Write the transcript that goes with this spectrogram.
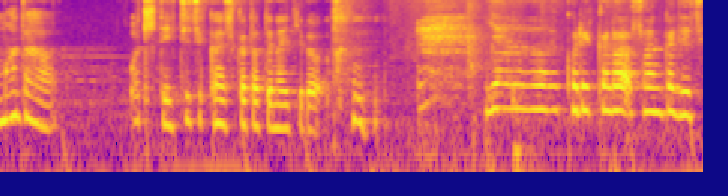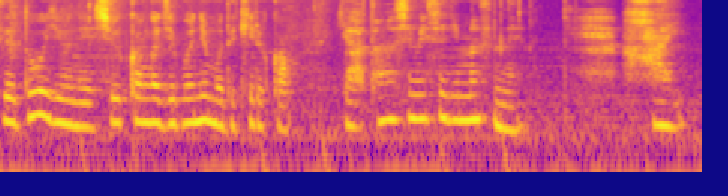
うまだ起きて1時間しか経ってないけど。いやーこれから3ヶ月でどういうね習慣が自分にもできるか。いや楽しみすぎますね。はい。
